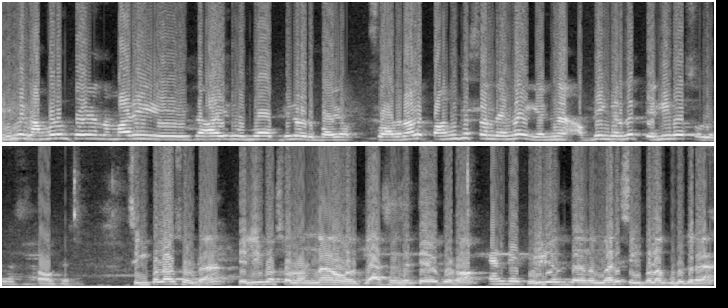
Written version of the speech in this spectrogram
இவங்க நம்மளும் போய் அந்த மாதிரி இது ஆயிடுவோமோ அப்படின்னு ஒரு பயம். சோ அதனால பங்கு சந்தைன்னா என்ன அப்படிங்கறத தெளிவா சொல்லுங்க சார். ஓகே சிம்பிளா சொல்றேன். தெளிவா சொல்லணும்னா ஒரு கிளாஸஸ் தேவைப்படும். வீடியோக்கு தகுந்த மாதிரி சிம்பிளா கொடுக்குறேன்.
